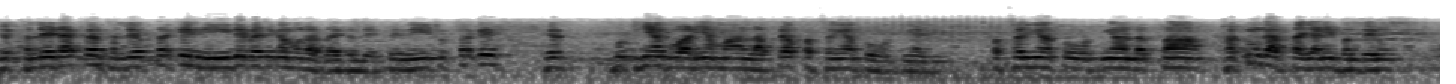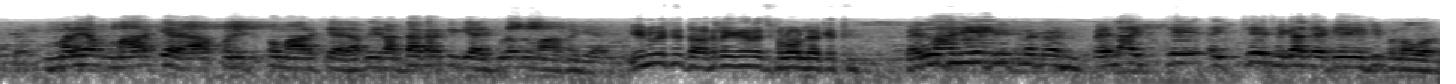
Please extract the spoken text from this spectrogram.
ਜੇ ਥੱਲੇ ਡਿੱਗ ਪਿਆ ਥੱਲੇ ਉੱਤਰ ਕੇ ਨੀਂਹ ਦੇ ਵਿੱਚ ਕੰਮ ਕਰਦਾ ਸੀ ਥੱਲੇ। ਫਿਰ ਨੀਂਹ 'ਚ ਉੱਤਰ ਕੇ ਫਿਰ ਬੁੱਠੀਆਂ ਗੁਆੜੀਆਂ ਮਾਰਨ ਲੱਗ ਪਿਆ ਪੱਸਲੀਆਂ ਤੋੜਤੀਆਂ ਜੀ। ਪੱਸਲੀਆਂ ਤੋੜਤੀਆਂ ਲੱਤਾਂ ਖਤਮ ਕਰਤਾ ਜਾਣੀ ਬੰਦੇ ਨੂੰ। ਮਰਿਆ ਮਾਰ ਕੇ ਆਇਆ ਆਪਣੇ ਜਿੱਤੋਂ ਮਾਰ ਕੇ ਆਇਆ ਵੀ ਇਰਾਦਾ ਕਰਕੇ ਗਿਆ ਸੀ ਪੂਰਾ ਬਿਮਾਰ ਹੋ ਗਿਆ ਜੀ ਇਹਨੂੰ ਇੱਥੇ ਦਾਖਲ ਕਰਿਆ ਫਲੋਰ ਲਿਆ ਕਿੱਥੇ? ਪਹਿਲਾਂ ਜੀ ਪਹਿਲਾਂ ਇੱਥੇ ਇੱਥੇ ਸੀਗਾ ਲੈ ਕੇ ਆਏ ਸੀ ਫਲੋਰ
